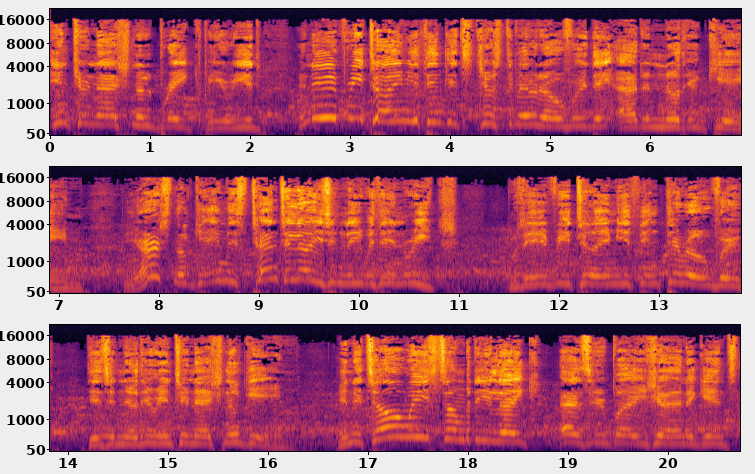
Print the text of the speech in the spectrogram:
international break period. And every time you think it's just about over, they add another game. The Arsenal game is tantalizingly within reach. But every time you think they're over, there's another international game. And it's always somebody like Azerbaijan against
